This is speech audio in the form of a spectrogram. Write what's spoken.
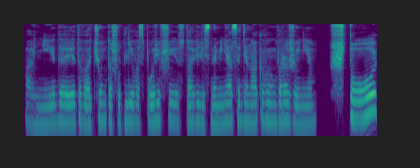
Они, до этого о чем-то шутливо спорившие, уставились на меня с одинаковым выражением. «Что?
